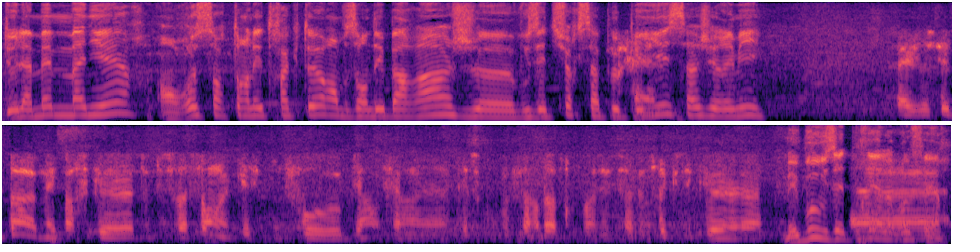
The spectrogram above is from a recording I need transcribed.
de la même manière, en ressortant les tracteurs, en faisant des barrages, euh, vous êtes sûr que ça peut payer, ça, Jérémy? Ben, je sais pas, mais parce que de toute façon, qu'est-ce qu'il faut bien faire euh, Qu'est-ce qu'on peut faire d'autre quoi C'est ça le truc, c'est que. Mais vous, vous êtes prêt à le Euh, refaire?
